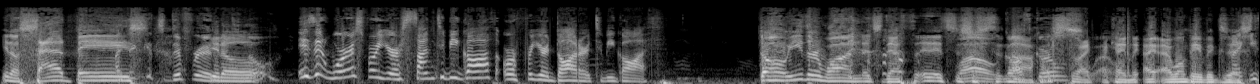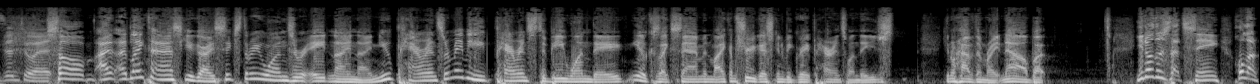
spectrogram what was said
You know, sad face. I face. think it's different. You know, no? Is it worse for your son to be goth or for your daughter to be goth? Oh, either one. It's death. It's Wow, just goth nah, girls? it's- I, I can't. I, I won't be able to exist. Mikey's into it. So I, I'd like to ask you guys, six three one zero eight nine nine. You parents, or maybe parents to be one day, you know, because like Sam and Mike, I'm sure you guys are going to be great parents one day. You just you don't have them right now, but You know, there's that saying. Hold on.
